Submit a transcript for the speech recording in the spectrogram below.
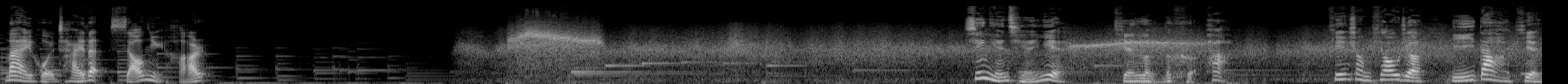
《卖火柴的小女孩》。新年前夜，天冷得可怕，天上飘着一大片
